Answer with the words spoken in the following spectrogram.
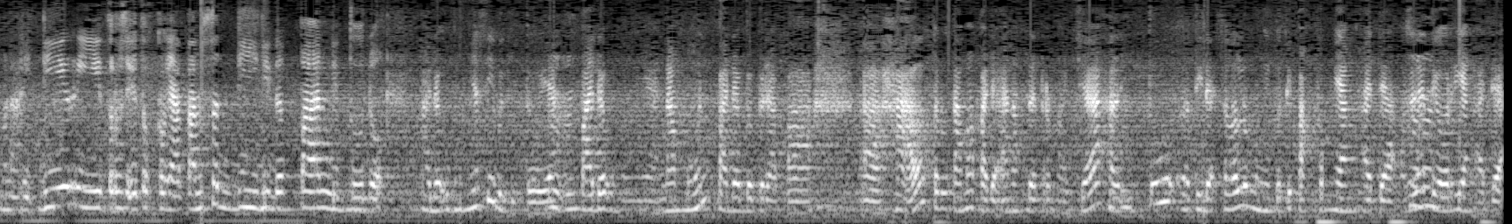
menarik diri, terus itu kelihatan sedih di depan gitu dok? pada umumnya sih begitu ya Mm-mm. pada umumnya namun pada beberapa uh, hal terutama pada anak dan remaja hal itu uh, tidak selalu mengikuti pakem yang ada maksudnya Mm. teori yang ada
